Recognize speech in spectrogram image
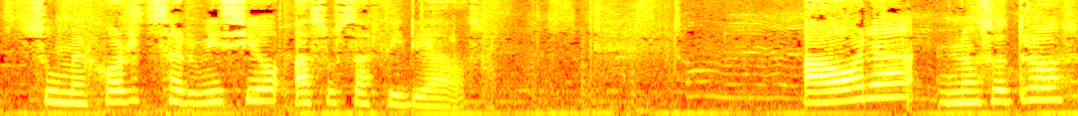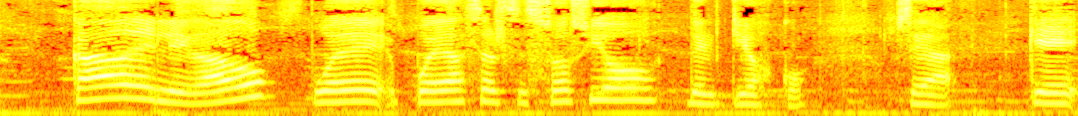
su mejor servicio a sus afiliados. Ahora nosotros, cada delegado puede, puede hacerse socio del kiosco. O sea, que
